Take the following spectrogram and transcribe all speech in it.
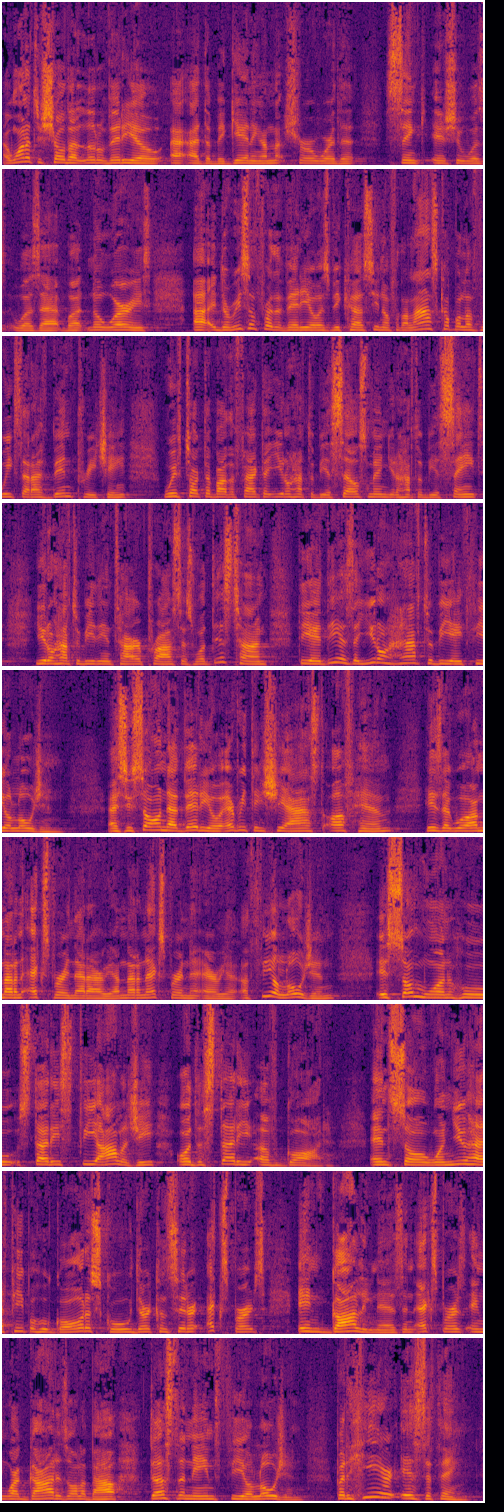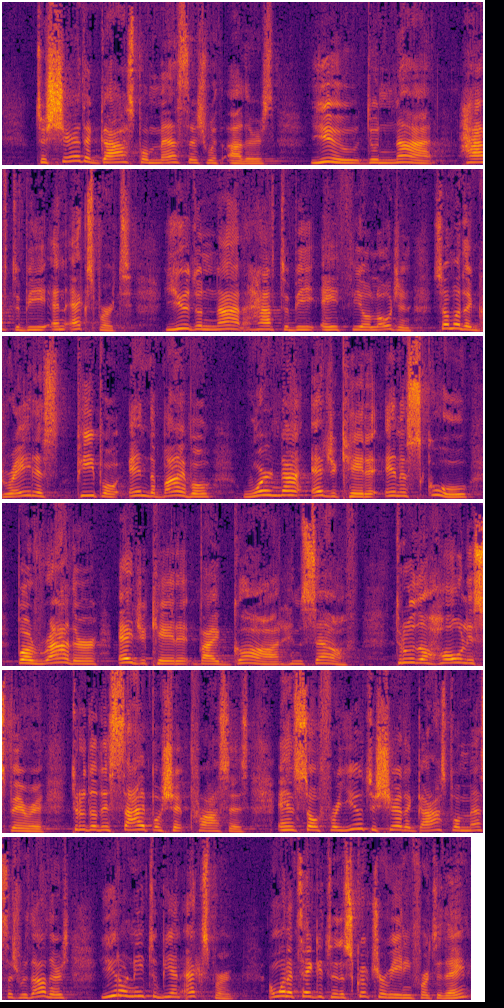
I wanted to show that little video at, at the beginning. I'm not sure where the sync issue was, was at, but no worries. Uh, the reason for the video is because, you know, for the last couple of weeks that I've been preaching, we've talked about the fact that you don't have to be a salesman, you don't have to be a saint, you don't have to be the entire process. Well, this time, the idea is that you don't have to be a theologian. As you saw in that video, everything she asked of him, he's like, Well, I'm not an expert in that area. I'm not an expert in that area. A theologian is someone who studies theology or the study of God. And so when you have people who go to school, they're considered experts in godliness and experts in what God is all about. Thus the name theologian. But here is the thing to share the gospel message with others, you do not have to be an expert. You do not have to be a theologian. Some of the greatest people in the Bible were not educated in a school, but rather educated by God Himself through the Holy Spirit, through the discipleship process. And so, for you to share the gospel message with others, you don't need to be an expert. I want to take you to the scripture reading for today.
